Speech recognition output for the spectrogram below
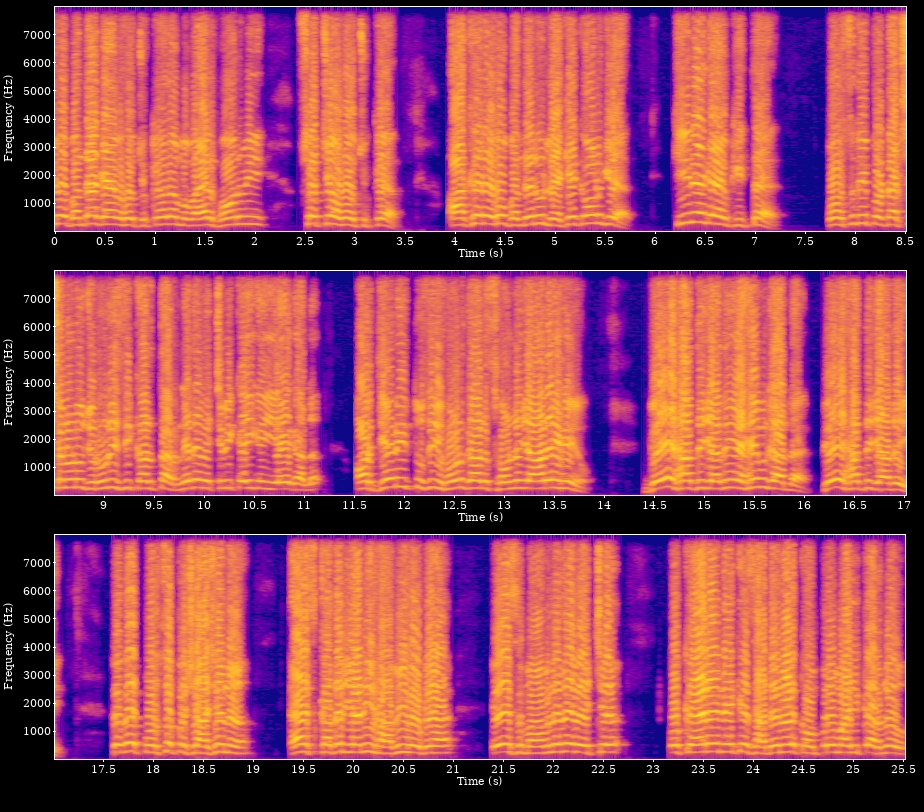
ਕਿ ਉਹ ਬੰਦਾ ਗਾਇਬ ਹੋ ਚੁੱਕਿਆ, ਉਹਦਾ ਮੋਬਾਈਲ ਫੋਨ ਵੀ ਸੁੱਚ ਹੋ ਚੁੱਕਿਆ। ਆਖਿਰ ਉਹ ਬੰਦੇ ਨੂੰ ਲੈ ਕੇ ਕੌਣ ਗਿਆ? ਕਿਹਨੇ ਗਾਇਬ ਕੀਤਾ? ਪੁਲਿਸ ਦੀ ਪ੍ਰੋਟੈਕਸ਼ਨ ਉਹਨੂੰ ਜ਼ਰੂਰੀ ਸੀ ਕੱਲ ਧਰਨੇ ਦੇ ਵਿੱਚ ਵੀ ਕਹੀ ਗਈ ਹੈ ਇਹ ਗੱਲ। ਔਰ ਜਿਹੜੀ ਤੁਸੀਂ ਹੁਣ ਗੱਲ ਸੁਣਨ ਜਾ ਰਹੇ ਹੋ, ਬੇਹੱਦ ਜ਼ਿਆਦਾ ਅਹਿਮ ਗੱਲ ਹੈ, ਬੇਹੱਦ ਜ਼ਿਆਦਾ। ਕਿਉਂਕਿ ਪੁਲਿਸ ਪ੍ਰਸ਼ਾਸਨ ਇਸ ਕਦਰ ਯਾਨੀ ਹਾਵੀ ਹੋ ਗਿਆ। ਇਸ ਮਾਮਲੇ ਦੇ ਵਿੱਚ ਉਹ ਕਹਿ ਰਹੇ ਨੇ ਕਿ ਸਾਡੇ ਨਾਲ ਕੰਪਰੋਮਾਈਜ਼ ਕਰ ਲਓ।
